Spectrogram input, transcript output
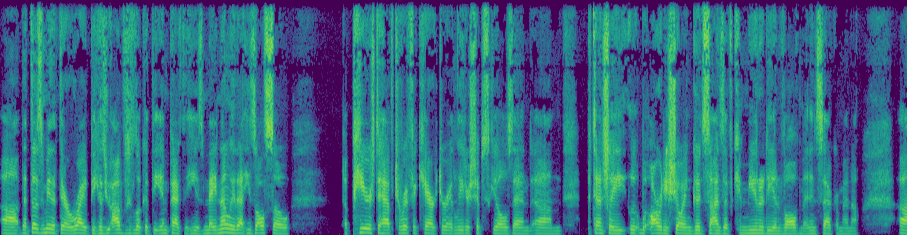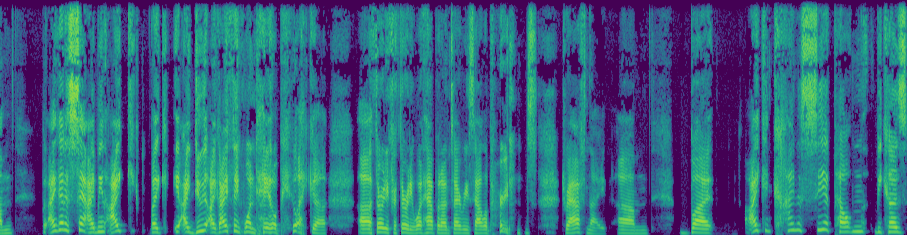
Uh, that doesn't mean that they're right because you obviously look at the impact that he has made. Not only that, he's also appears to have terrific character and leadership skills and um, potentially already showing good signs of community involvement in Sacramento. Um, but I gotta say, I mean, I like, I do, like, I think one day it'll be like a, a 30 for 30. What happened on Tyrese Halliburton's draft night? Um, but I can kind of see it, Pelton, because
